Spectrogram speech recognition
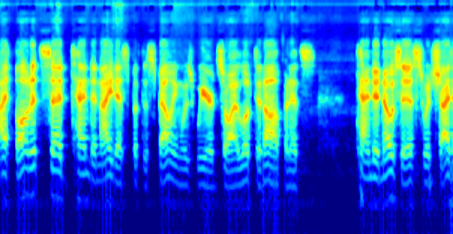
I thought it said tendonitis, but the spelling was weird, so I looked it up, and it's tendinosis, which I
